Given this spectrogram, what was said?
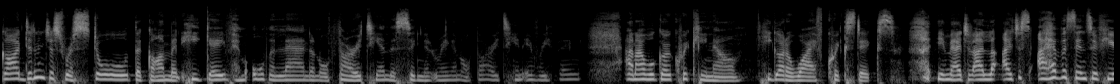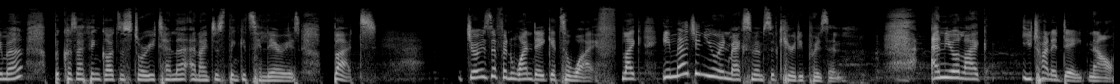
God didn't just restore the garment, He gave him all the land and authority and the signet ring and authority and everything. And I will go quickly now. He got a wife, quick sticks. Imagine, I, I just, I have a sense of humor because I think God's a storyteller and I just think it's hilarious. But Joseph in one day gets a wife. Like, imagine you're in maximum security prison and you're like, you're trying to date now.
